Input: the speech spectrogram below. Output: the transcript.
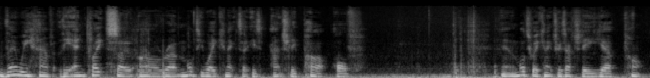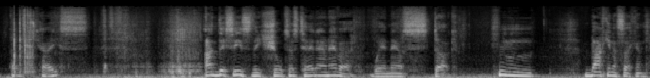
there we have the end plate. So our uh, multi-way connector is actually part of. Yeah, the multi-way connector is actually uh, part of the case. And this is the shortest teardown ever. We're now stuck. Hmm. Back in a second.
